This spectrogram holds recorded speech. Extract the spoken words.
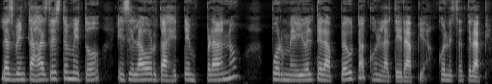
Las ventajas de este método es el abordaje temprano por medio del terapeuta con la terapia, con esta terapia.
